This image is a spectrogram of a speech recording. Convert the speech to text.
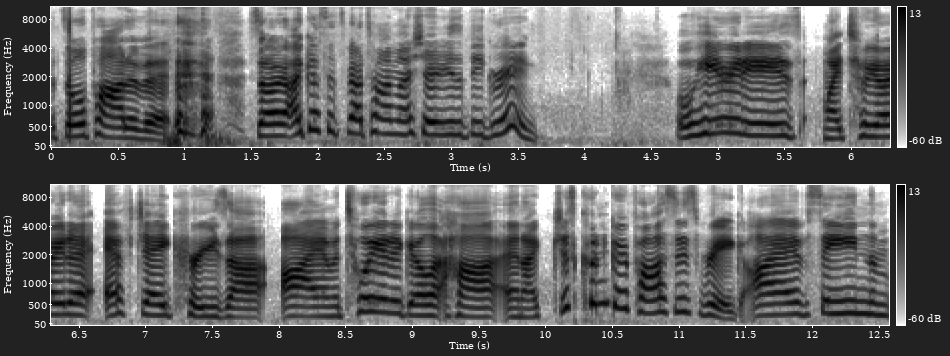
It's all part of it. so I guess it's about time I show you the big rig. Well, here it is, my Toyota FJ Cruiser. I am a Toyota girl at heart and I just couldn't go past this rig. I've seen them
